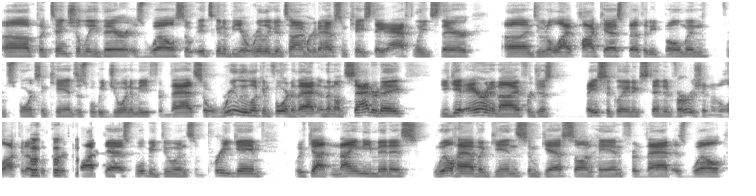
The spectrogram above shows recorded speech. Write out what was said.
uh, potentially there as well. So it's going to be a really good time. We're going to have some K State athletes there uh, and doing a live podcast. Bethany Bowman from Sports in Kansas will be joining me for that. So really looking forward to that. And then on Saturday, you get Aaron and I for just basically an extended version of the Lock It Up with Kurt podcast. We'll be doing some pregame. We've got 90 minutes. We'll have again some guests on hand for that as well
